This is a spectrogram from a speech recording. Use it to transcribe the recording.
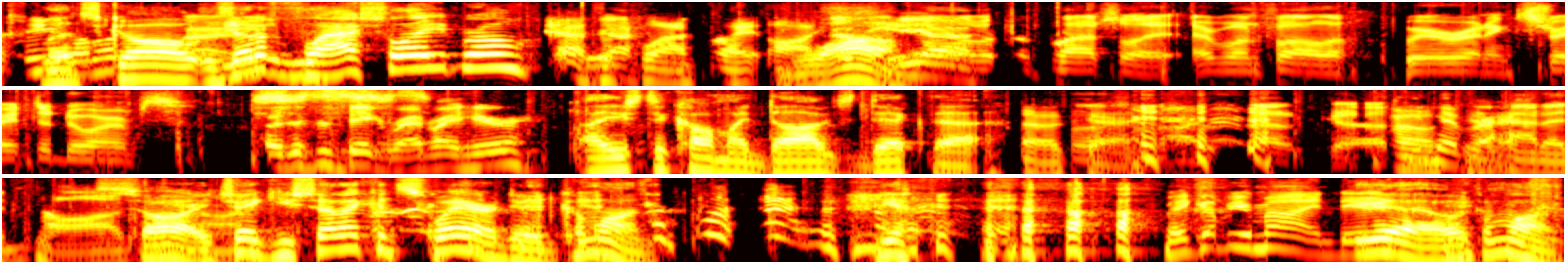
Let's go. Is that a flashlight, bro? Yeah, it's a flashlight. Oh, Wow. Yeah. With the flashlight. Everyone follow. We're running straight to dorms. So this is big red right here. I used to call my dog's dick that. Okay. Oh god. Oh, Never okay. had a dog. Sorry, Jake. You said I could swear, dude. Come on. Yeah, Make up your mind, dude. yeah. Well, come on.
